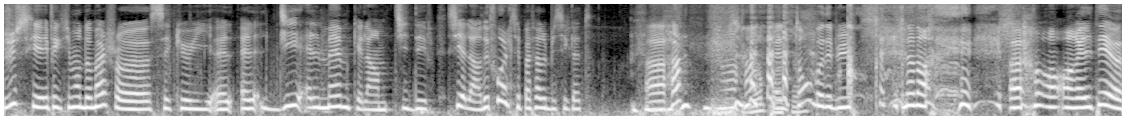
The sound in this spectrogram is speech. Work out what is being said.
juste ce qui est effectivement dommage, euh, c'est qu'elle elle, elle dit elle-même qu'elle a un petit défaut. Si elle a un défaut, elle sait pas faire de bicyclette. Ah ah, elle tombe au début. non, non. Euh, en, en réalité, euh,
